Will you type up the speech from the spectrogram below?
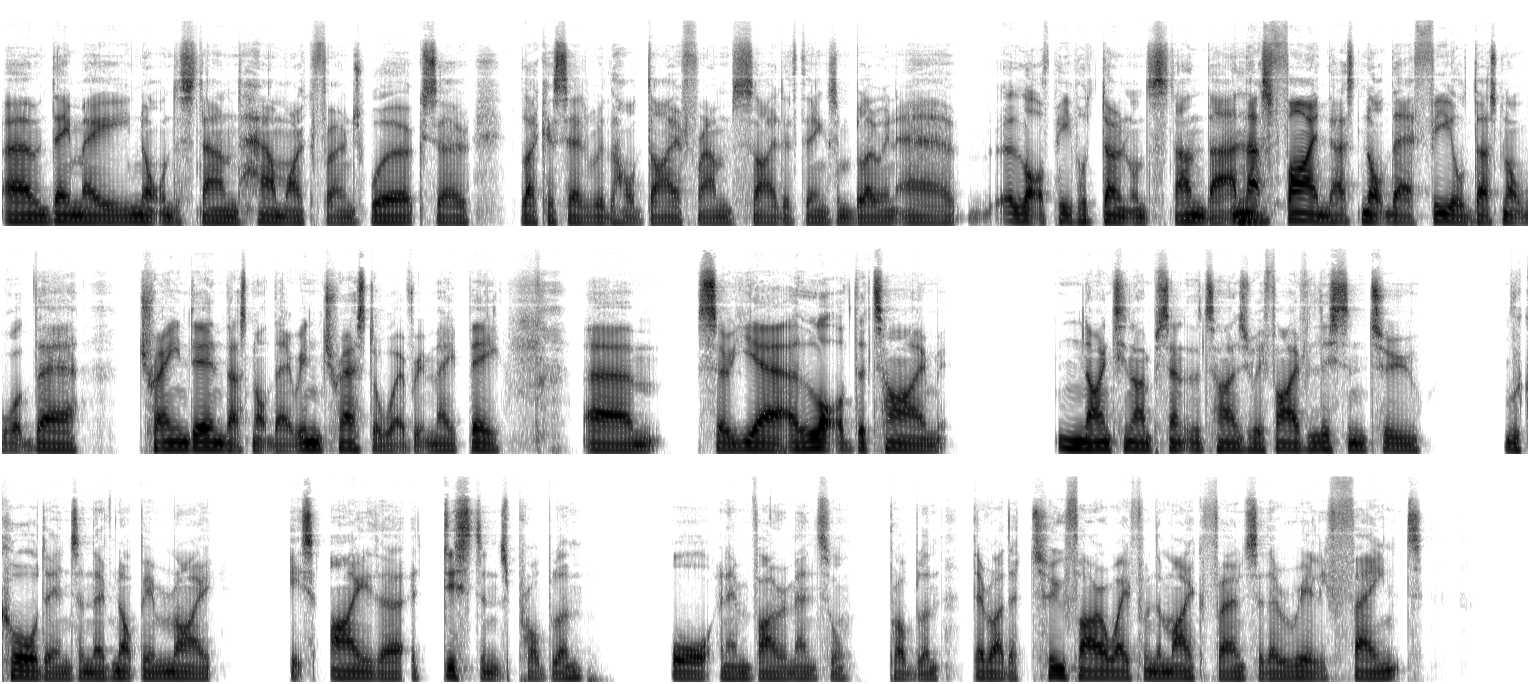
Um, they may not understand how microphones work. So, like I said, with the whole diaphragm side of things and blowing air, a lot of people don't understand that. And mm. that's fine. That's not their field. That's not what they're trained in. That's not their interest or whatever it may be. Um, so, yeah, a lot of the time, 99% of the times if I've listened to recordings and they've not been right, it's either a distance problem or an environmental problem. They're either too far away from the microphone, so they're really faint,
